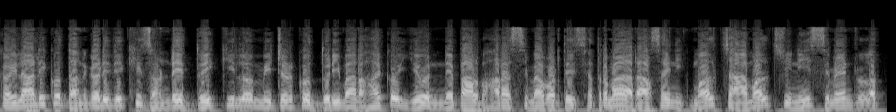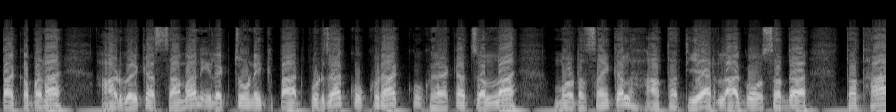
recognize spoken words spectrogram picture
कैलालीको धनगढ़ीदेखि झण्डै दुई किलोमिटरको दूरीमा रहेको यो नेपाल भारत सीमावर्ती क्षेत्रमा रासायनिक मल चामल चिनी सिमेन्ट लत्ता कपड़ा हार्डवेयरका सामान इलेक्ट्रोनिक पाट पूर्जा कुखुरा कुखुराका चल्ला मोटरसाइकल हात हतियार लागू औषध तथा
